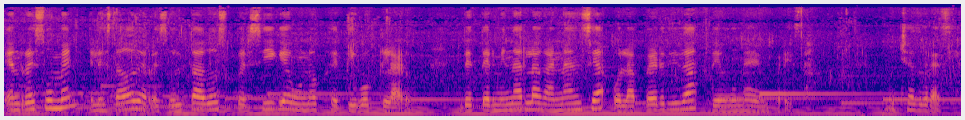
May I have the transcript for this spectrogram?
En resumen, el estado de resultados persigue un objetivo claro, determinar la ganancia o la pérdida de una empresa. Muchas gracias.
